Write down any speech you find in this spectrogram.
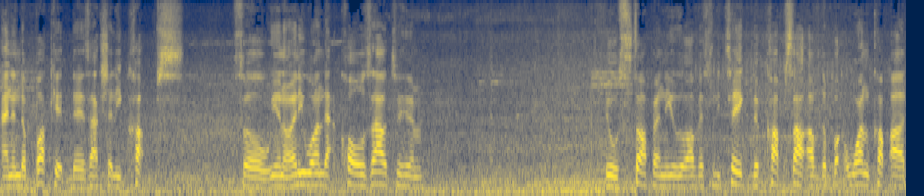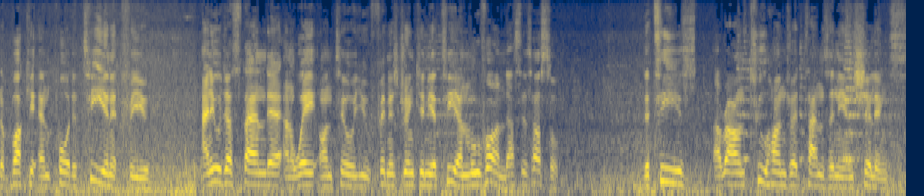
and in the bucket there's actually cups. So, you know, anyone that calls out to him he'll stop and he'll obviously take the cups out of the one cup out of the bucket and pour the tea in it for you. And he'll just stand there and wait until you finish drinking your tea and move on. That's his hustle. The tea is around 200 Tanzanian shillings.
